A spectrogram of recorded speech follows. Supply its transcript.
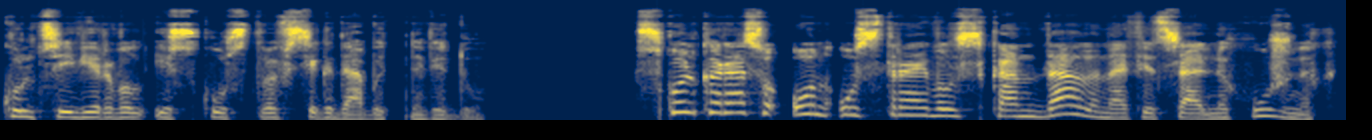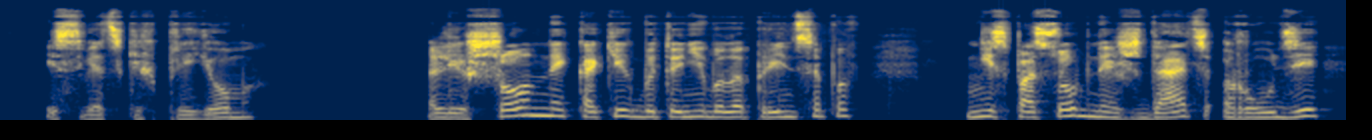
культивировал искусство всегда быть на виду. Сколько раз он устраивал скандалы на официальных ужинах и светских приемах. Лишенный каких бы то ни было принципов, неспособный ждать Руди —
